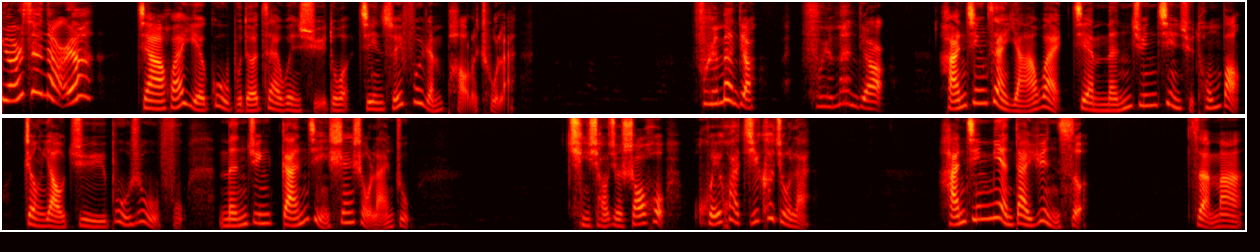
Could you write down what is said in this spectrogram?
女儿在哪儿呀？贾怀也顾不得再问许多，紧随夫人跑了出来。夫人慢点儿，夫人慢点儿。韩晶在衙外见门军进去通报，正要举步入府。门军赶紧伸手拦住，请小姐稍后，回话即刻就来。韩晶面带愠色，怎么？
